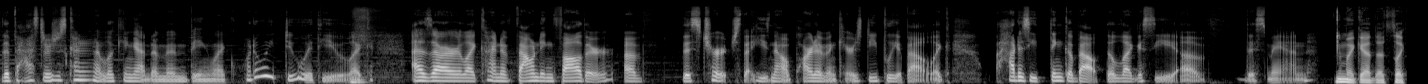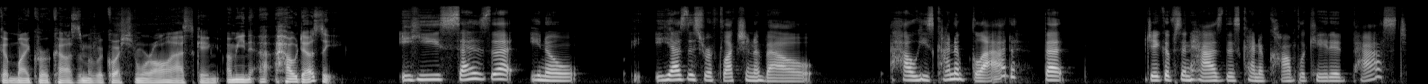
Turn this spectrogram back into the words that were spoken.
The pastor's just kind of looking at him and being like, "What do we do with you?" Like, as our like kind of founding father of this church that he's now a part of and cares deeply about. Like, how does he think about the legacy of this man? Oh my God, that's like a microcosm of a question we're all asking. I mean, how does he? He says that, you know, he has this reflection about how he's kind of glad that Jacobson has this kind of complicated past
